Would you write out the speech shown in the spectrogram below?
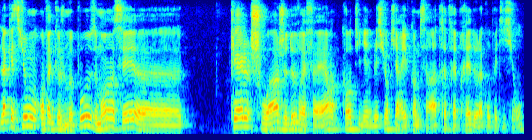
la question en fait que je me pose moi c'est euh, quel choix je devrais faire quand il y a une blessure qui arrive comme ça, très très près de la compétition?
